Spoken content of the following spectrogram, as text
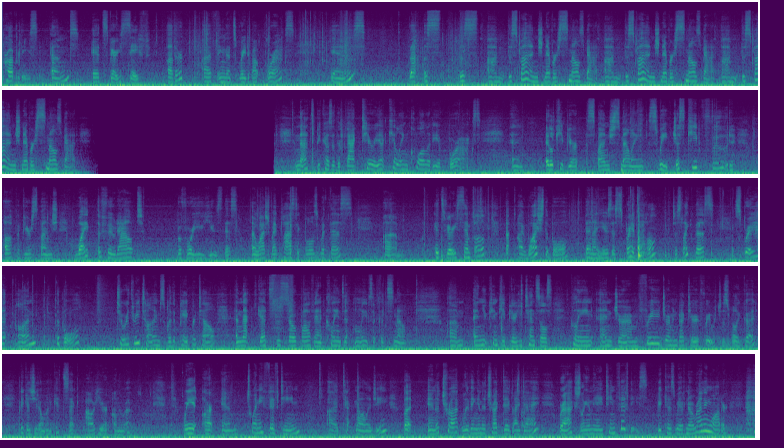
properties and it's very safe. Other uh, thing that's great about borax is that this, this um, the sponge never smells bad. Um, the sponge never smells bad. Um, the sponge never smells bad. And that's because of the bacteria killing quality of borax. And It'll keep your sponge smelling sweet. Just keep food off of your sponge. Wipe the food out before you use this. I wash my plastic bowls with this. Um, it's very simple. Uh, I wash the bowl, then I use a spray bottle, just like this, spray it on the bowl two or three times with a paper towel, and that gets the soap off and it cleans it and leaves a good smell um, and you can keep your utensils clean and germ free, germ and bacteria free, which is really good because you don't want to get sick out here on the road. We are in 2015 uh, technology, but in a truck, living in a truck day by day, we're actually in the 1850s because we have no running water.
